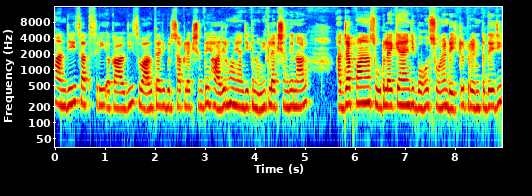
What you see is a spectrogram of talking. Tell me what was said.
ਹਾਂਜੀ, ਸਤਿ ਸ੍ਰੀ ਅਕਾਲ ਜੀ। ਸਵਾਗਤ ਹੈ ਜੀ ਬਿਰਸਾ ਕਲੈਕਸ਼ਨ ਤੇ। ਹਾਜ਼ਰ ਹੋਏ ਹਾਂ ਜੀ ਇੱਕ ਨਵੀਂ ਕਲੈਕਸ਼ਨ ਦੇ ਨਾਲ। ਅੱਜ ਆਪਾਂ ਸੂਟ ਲੈ ਕੇ ਆਏ ਹਾਂ ਜੀ, ਬਹੁਤ ਸੋਹਣੇ ਡਿਜੀਟਲ ਪ੍ਰਿੰਟ ਦੇ ਜੀ।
